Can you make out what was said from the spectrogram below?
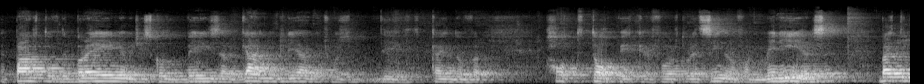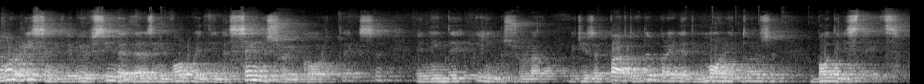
a part of the brain which is called basal ganglia, which was the kind of hot topic for Tourette syndrome for many years. But more recently, we've seen that there is involvement in the sensory cortex and in the insula, which is a part of the brain that monitors bodily states.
